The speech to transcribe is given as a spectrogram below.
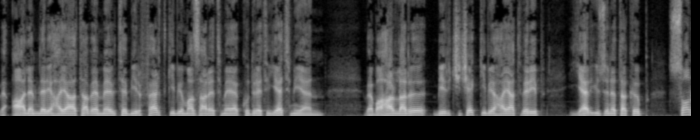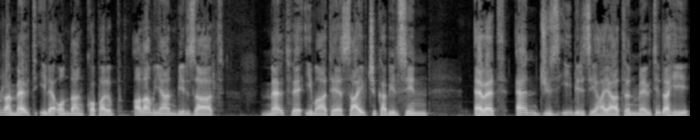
ve alemleri hayata ve mevte bir fert gibi mazhar etmeye kudreti yetmeyen ve baharları bir çiçek gibi hayat verip yeryüzüne takıp sonra mevt ile ondan koparıp alamayan bir zat mevt ve imateye sahip çıkabilsin. Evet, en cüz'i bir zihayatın mevti dahi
